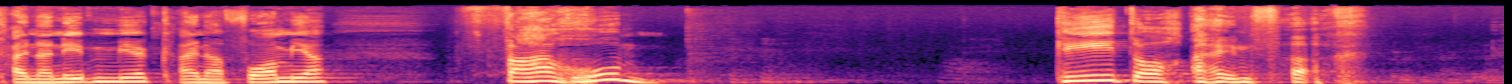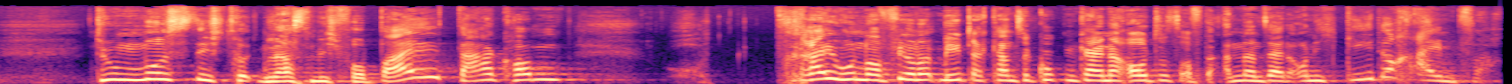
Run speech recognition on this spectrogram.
keiner neben mir, keiner vor mir. Warum? Geh doch einfach. Du musst nicht drücken, lass mich vorbei, da kommen 300, 400 Meter, kannst du gucken, keine Autos, auf der anderen Seite auch nicht. Geh doch einfach.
